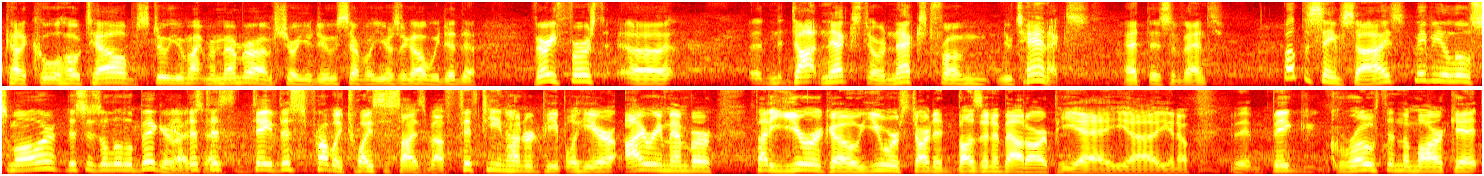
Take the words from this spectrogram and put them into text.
kind of cool hotel. Stu, you might remember, I'm sure you do, several years ago, we did the very first uh, Uh, dot next or next from Nutanix at this event about the same size, maybe a little smaller. This is a little bigger, yeah, this, this, Dave, this is probably twice the size, about 1,500 people here. I remember about a year ago, you were started buzzing about RPA, uh, you know, big growth in the market,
